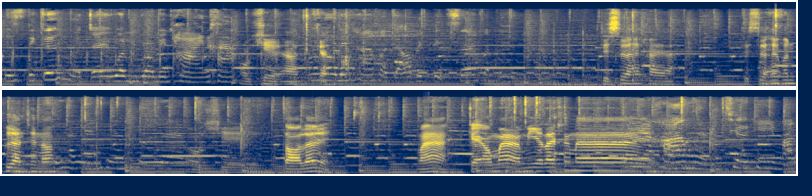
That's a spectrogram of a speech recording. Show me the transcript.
เป็นสติกเกอร์หัวใจวันวาเลนไทน์นะคะโอเคอะวันแกะวาเลนไทน์เขาจะเอาไปติดเสื้อคนอื่นนะคะติดเสื้อให้ใครอะติดเสื้อให้เพื่อนๆใช่เนาะเพื่อนเพื่อนเพื่อนโอเค ต่อเลย มาแกะออกมามีอะไรข้างใน นี่นะคะเหมือนเชือกที่มัด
